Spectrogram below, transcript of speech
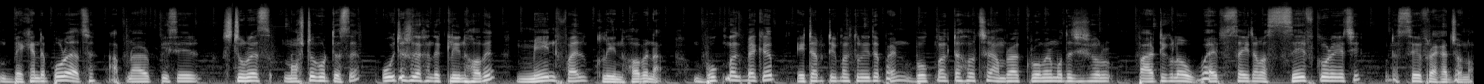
ব্যাকহ্যান্ডে পড়ে আছে, আপনার পিসির স্টোরেজ নষ্ট করতেছে, ওইটা শুধু এখান থেকে ক্লিন হবে। মেইন ফাইল ক্লিন হবে না। বুকমার্ক ব্যাকআপ এটা আপনি টিকমার্ক তুলে দিতে পারেন। বুকমার্কটা হচ্ছে আমরা ক্রোমের মধ্যে যে সকল পার্টিকুলার ওয়েবসাইট আমরা সেভ করে গেছি, ওটা সেভ রাখার জন্য।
